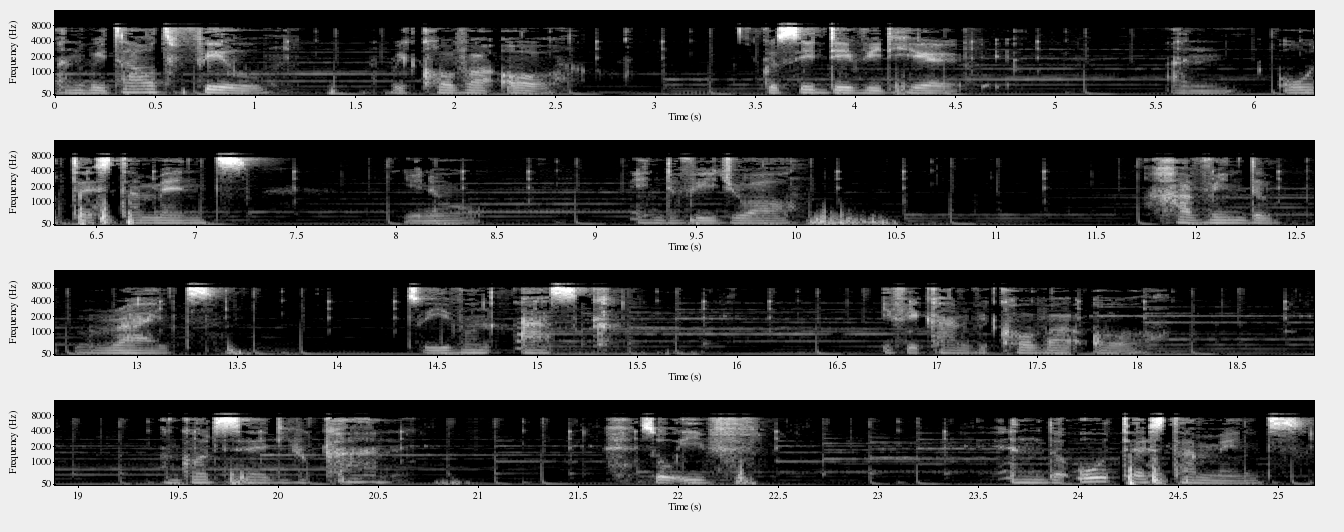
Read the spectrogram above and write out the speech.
and without fail recover all. You could see David here, an Old Testament, you know, individual having the right to even ask if he can recover all. And God said, You can. So, if in the Old Testament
